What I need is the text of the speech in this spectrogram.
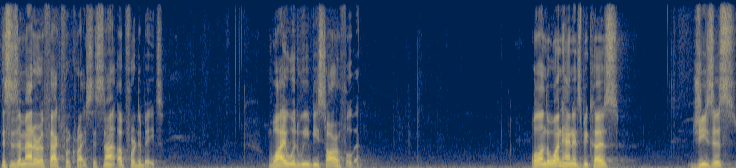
This is a matter of fact for Christ, it's not up for debate. Why would we be sorrowful then? Well, on the one hand, it's because Jesus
